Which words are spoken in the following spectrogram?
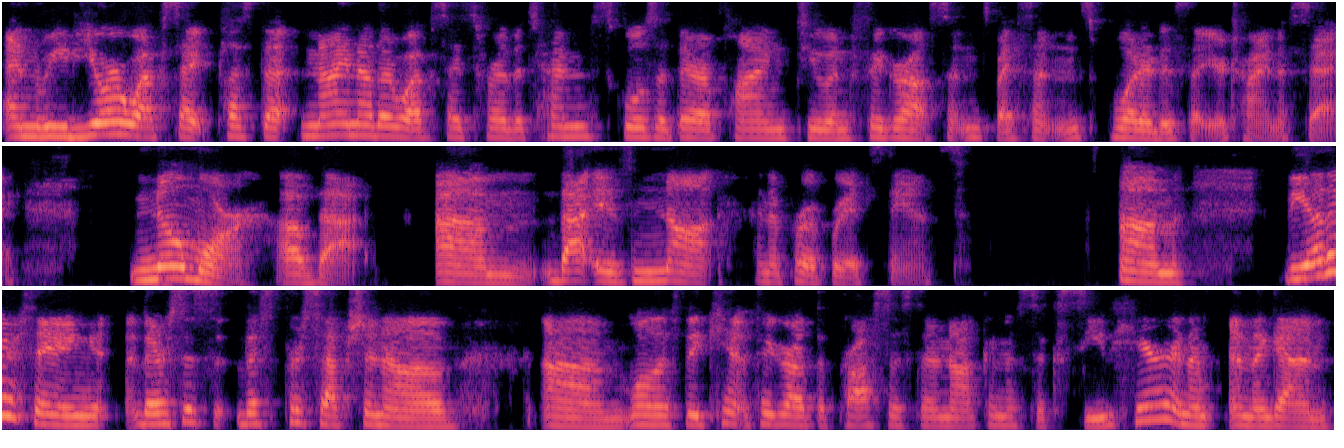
and read your website plus the nine other websites for the 10 schools that they're applying to and figure out sentence by sentence what it is that you're trying to say. No more of that. Um, that is not an appropriate stance. Um, the other thing, there's this this perception of, um, well, if they can't figure out the process, they're not going to succeed here. And and again,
